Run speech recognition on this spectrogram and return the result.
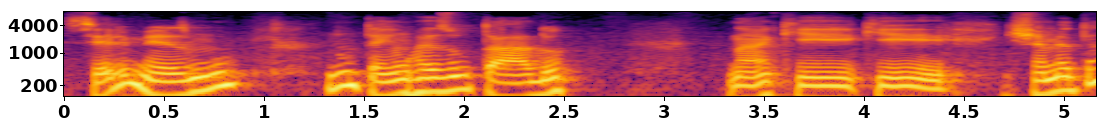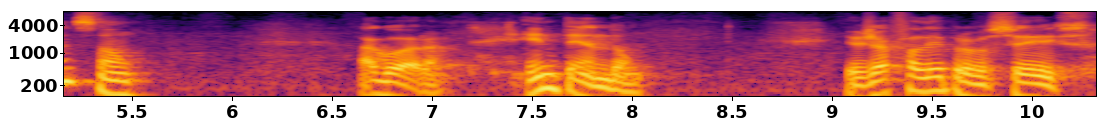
se ele mesmo não tem um resultado né, que, que, que chame atenção. Agora, entendam, eu já falei para vocês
